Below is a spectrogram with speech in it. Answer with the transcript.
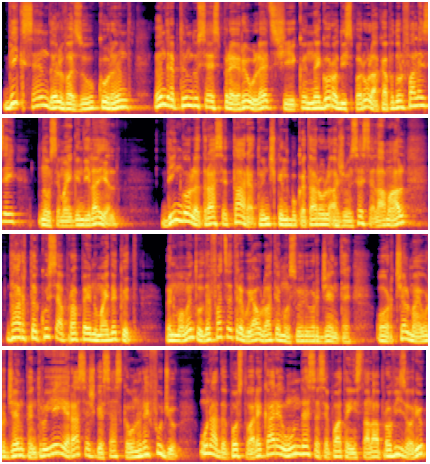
Dick Sand îl văzu, curând, îndreptându-se spre râuleț și când Negoro dispăru la capătul falezei, nu se mai gândi la el. Dingo lătrase tare atunci când bucătarul ajunsese la mal, dar tăcuse aproape numai decât. În momentul de față trebuiau luate măsuri urgente, ori cel mai urgent pentru ei era să-și găsească un refugiu, un adăpost oarecare unde să se poată instala provizoriu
